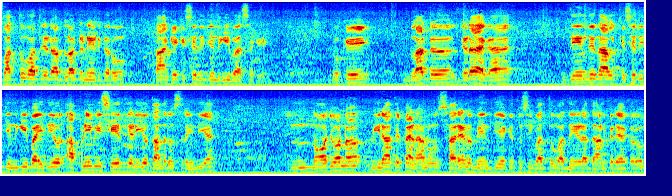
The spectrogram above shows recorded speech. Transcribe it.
ਵੱਧ ਤੋਂ ਵੱਧ ਜਿਹੜਾ ਬਲੱਡ ਡੋਨੇਟ ਕਰੋ, ਤਾਂ ਕਿ ਕਿਸੇ ਦੀ ਜ਼ਿੰਦਗੀ ਬਚ ਸਕੇ। ਕਿਉਂਕਿ ਬਲੱਡ ਜਿਹੜਾ ਹੈਗਾ ਦੇਣ ਦੇ ਨਾਲ ਕਿਸੇ ਦੀ ਜ਼ਿੰਦਗੀ ਬਚਦੀ ਹੈ ਔਰ ਆਪਣੀ ਵੀ ਸਿਹਤ ਜਿਹੜੀ ਉਹ ਤੰਦਰੁਸਤ ਰਹਿੰਦੀ ਹੈ ਨੌਜਵਾਨ ਵੀਰਾਂ ਤੇ ਭੈਣਾਂ ਨੂੰ ਸਾਰਿਆਂ ਨੂੰ ਬੇਨਤੀ ਹੈ ਕਿ ਤੁਸੀਂ ਵੱਧ ਤੋਂ ਵੱਧ ਜਿਹੜਾ ਦਾਨ ਕਰਿਆ ਕਰੋ।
